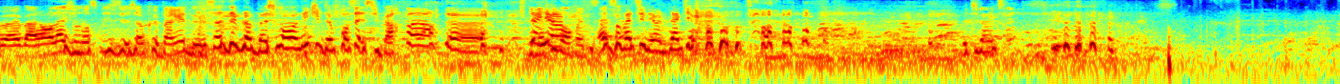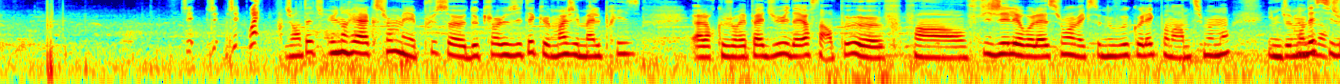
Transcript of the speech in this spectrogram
euh, bah alors là, j'ai mon speech déjà préparé de ça se développe vachement, l'équipe de France elle est super forte. euh, D'ailleurs, en fait. elles ont battu les All Blacks il y a pas longtemps. Et tu l'as expliqué J'ai en tête une réaction, mais plus euh, de curiosité que moi j'ai mal prise, alors que j'aurais pas dû. Et d'ailleurs, c'est un peu euh, figé les relations avec ce nouveau collègue pendant un petit moment. Il me demandait si je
